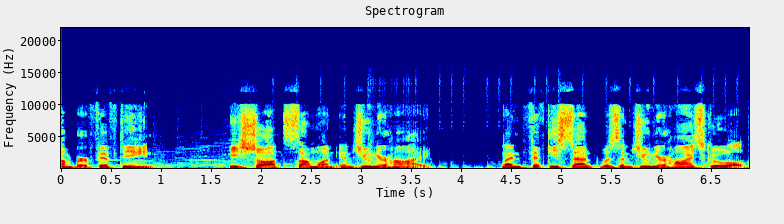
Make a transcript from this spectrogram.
Number 15. He shot someone in junior high. When 50 Cent was in junior high school,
